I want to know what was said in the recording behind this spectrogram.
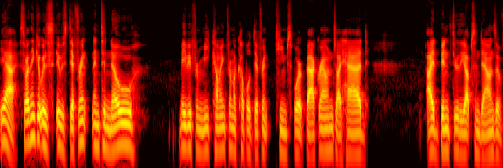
yeah, so I think it was it was different, and to know maybe for me coming from a couple different team sport backgrounds, I had I'd been through the ups and downs of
